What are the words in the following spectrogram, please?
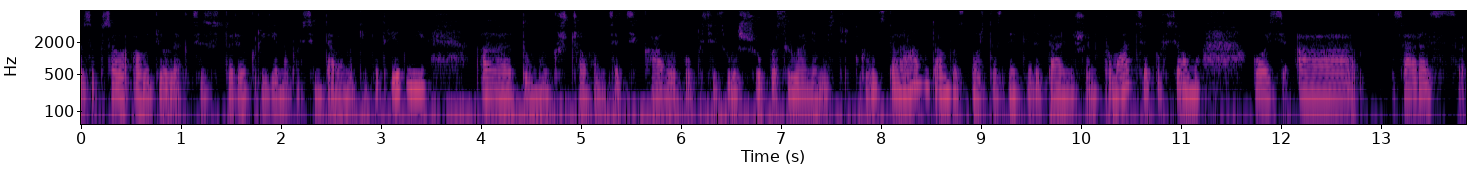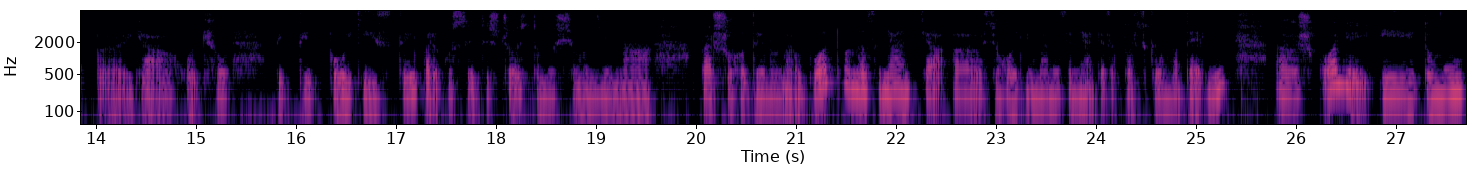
Записала аудіолекції з історії України по всім темам, які потрібні. Тому, якщо вам це цікаво, в описі залишу посилання на сторінку в інстаграм, там ви зможете знайти детальнішу інформацію по всьому. Ось а зараз е, я хочу піти поїсти, перекусити щось, тому що мені на першу годину на роботу на заняття. Сьогодні в мене заняття з акторської в модельній е, школі, і тому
